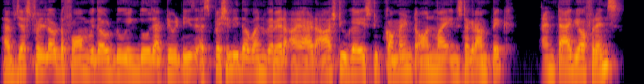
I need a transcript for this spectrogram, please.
have just filled out the form without doing those activities, especially the one where I had asked you guys to comment on my Instagram pic and tag your friends.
